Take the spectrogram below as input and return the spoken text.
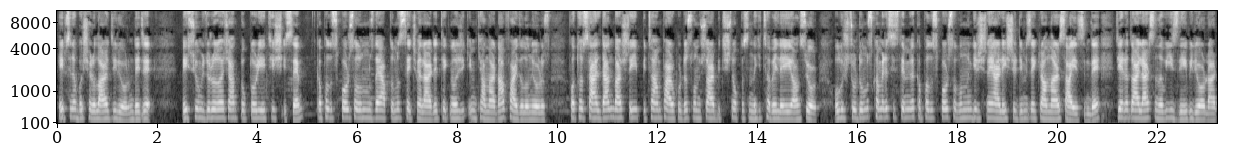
Hepsine başarılar diliyorum dedi. Besyo Müdürü Doçent Doktor Yetiş ise kapalı spor salonumuzda yaptığımız seçmelerde teknolojik imkanlardan faydalanıyoruz. Fotoselden başlayıp biten parkurda sonuçlar bitiş noktasındaki tabelaya yansıyor. Oluşturduğumuz kamera sistemi ve kapalı spor salonunun girişine yerleştirdiğimiz ekranlar sayesinde diğer adaylar sınavı izleyebiliyorlar.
